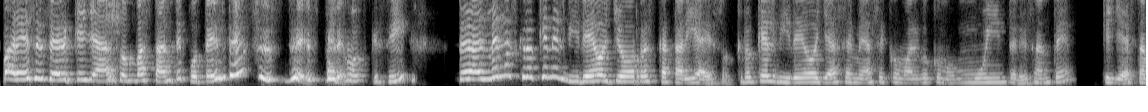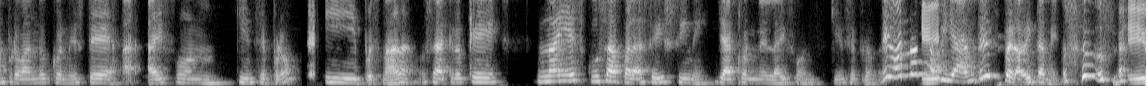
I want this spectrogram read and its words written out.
parece ser que ya son bastante potentes, este, esperemos que sí, pero al menos creo que en el video yo rescataría eso, creo que el video ya se me hace como algo como muy interesante que ya están probando con este iPhone 15 Pro. Y pues nada, o sea, creo que no hay excusa para hacer cine ya con el iPhone 15 Pro. Digo, no, había antes, pero ahorita menos. y,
